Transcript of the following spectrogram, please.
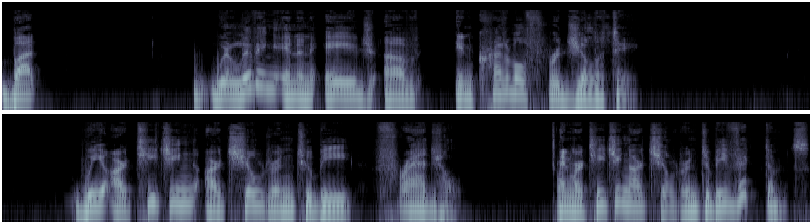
But we're living in an age of incredible fragility we are teaching our children to be fragile, and we're teaching our children to be victims.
